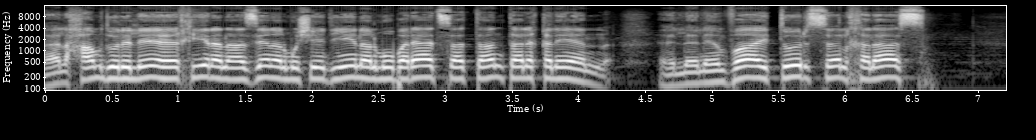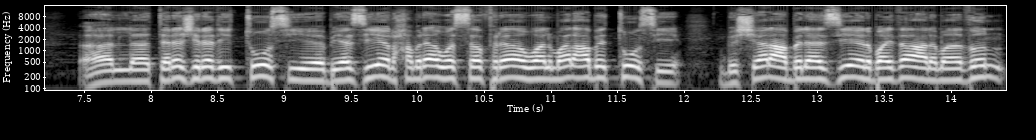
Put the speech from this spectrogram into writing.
الحمد لله أخيرا أعزائنا المشاهدين المباراة ستنطلق الآن. الإنفايت ترسل خلاص الترجي الذي التونسي بأزياء الحمراء والصفراء والملعب التونسي يلعب بالازياء البيضاء على ما أظن.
